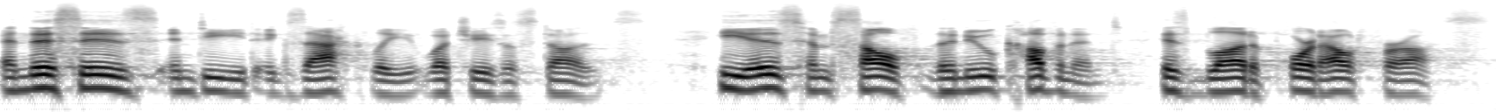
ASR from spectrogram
And this is indeed exactly what Jesus does. He is himself the new covenant, his blood poured out for us.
